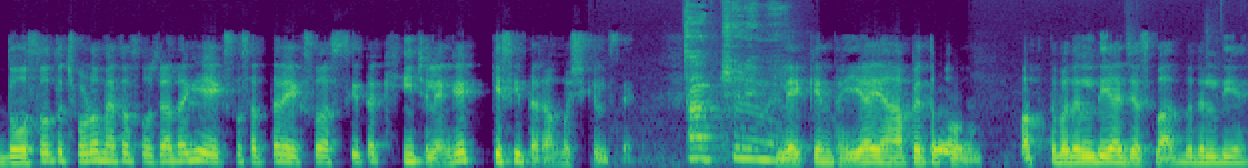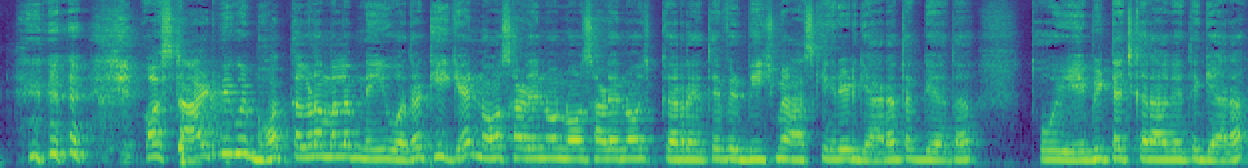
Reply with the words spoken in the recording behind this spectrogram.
200 तो छोड़ो मैं तो सोच रहा था कि 170 180 तक खींच लेंगे किसी तरह मुश्किल से। एक्चुअली में। लेकिन भैया यहाँ पे तो वक्त बदल दिया जज्बात बदल दिए। और स्टार्ट भी कोई बहुत तगड़ा मतलब नहीं हुआ था, ठीक है, नौ साढ़े नौ नौ साढ़े नौ कर रहे थे, फिर बीच में आस्किंग रेट ग्यारह तक गया था तो ये भी टच करा गए थे ग्यारह।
